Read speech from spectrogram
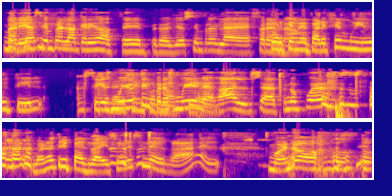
María siempre lo ha querido hacer, pero yo siempre la he frenado. Porque me parece muy útil Sí, es muy útil, pero es muy ilegal. O sea, tú no puedes estar... Bueno, TripAdvisor es legal. Bueno, no sé,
